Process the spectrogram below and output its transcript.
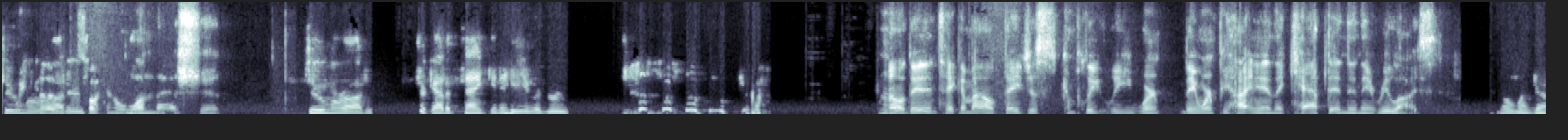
Two we marauders. fucking won that shit. Two marauders. Took out a tank and a healer group. No, they didn't take them out. They just completely weren't. They weren't behind it, and they capped it, and then they realized. oh my god.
